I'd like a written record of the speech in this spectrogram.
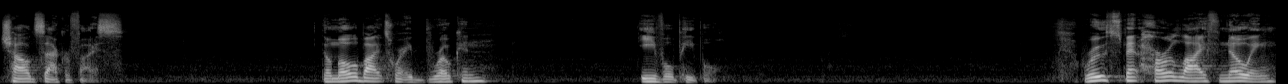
Child sacrifice. The Moabites were a broken, evil people. Ruth spent her life knowing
